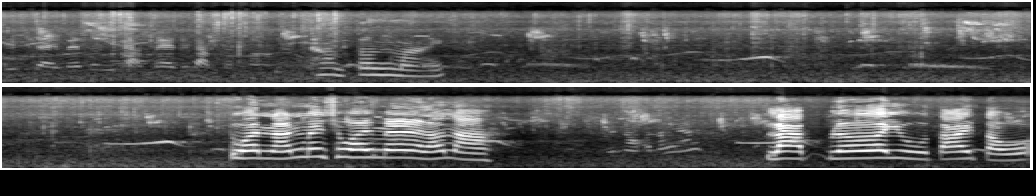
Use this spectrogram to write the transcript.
ชื่นใจไหมไม่รู้ถามแม่ได้ถามกันมาทำต้นไม้ ตัวนั้นไม่ช่วยแม่แล้วนะ หลับเลยอยู่ใต้โต๊ะ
